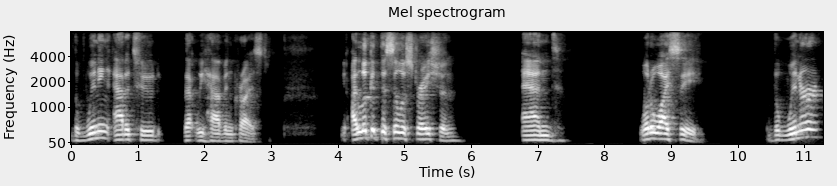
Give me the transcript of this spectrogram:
The winning attitude that we have in Christ. I look at this illustration and what do I see? The winner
